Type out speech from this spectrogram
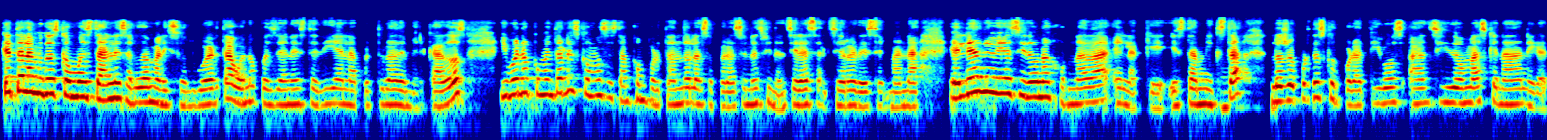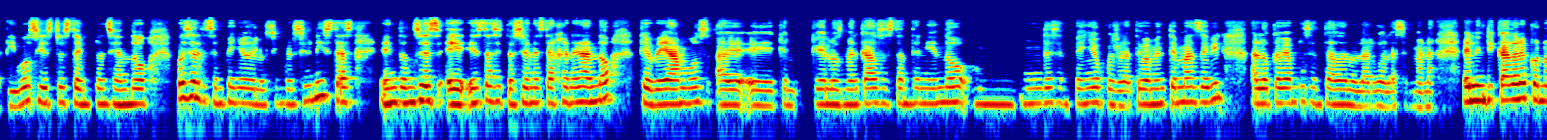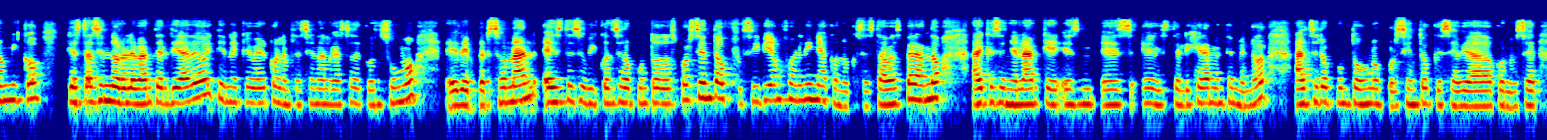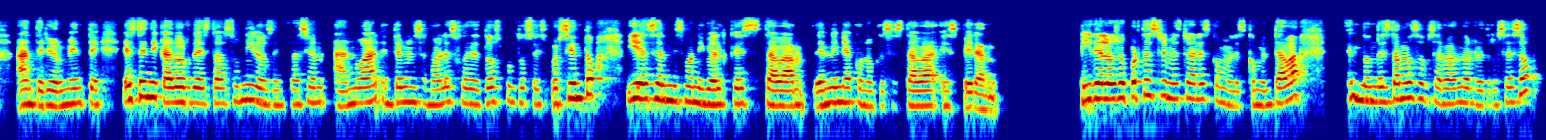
¿Qué tal amigos? ¿Cómo están? Les saluda Marisol Huerta. Bueno, pues ya en este día en la apertura de mercados y bueno, comentarles cómo se están comportando las operaciones financieras al cierre de semana. El día de hoy ha sido una jornada en la que está mixta. Los reportes corporativos han sido más que nada negativos y esto está influenciando pues el desempeño de los inversionistas. Entonces, eh, esta situación está generando que veamos eh, eh, que, que, los mercados están teniendo un, un desempeño pues relativamente más débil a lo que habían presentado a lo largo de la semana. El indicador económico que está siendo relevante el día de hoy tiene que ver con la inflación al gasto de consumo eh, de personal. Este se ubicó en 0.2%, si bien fue en línea con lo que se estaba esperando, hay que señalar que es, es este, ligeramente menor al 0.1% que se había dado a conocer anteriormente. Este indicador de Estados Unidos de inflación anual en términos anuales fue de 2.6% y es el mismo nivel que estaba en línea con lo que se estaba esperando. Y de los reportes trimestrales, como les comentaba, en donde estamos observando el retroceso,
